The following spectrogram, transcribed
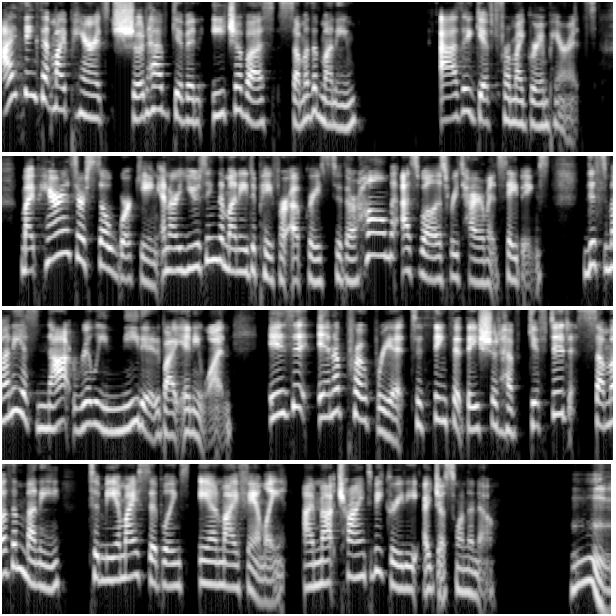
I think that my parents should have given each of us some of the money as a gift from my grandparents. My parents are still working and are using the money to pay for upgrades to their home as well as retirement savings. This money is not really needed by anyone. Is it inappropriate to think that they should have gifted some of the money to me and my siblings and my family? I'm not trying to be greedy. I just want to know. Hmm.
